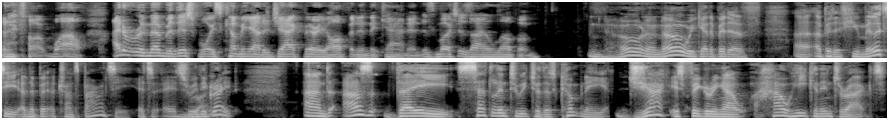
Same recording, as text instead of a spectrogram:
And I thought, wow, I don't remember this voice coming out of Jack very often in the canon, as much as I love him. No, no, no. We get a bit of uh, a bit of humility and a bit of transparency. It's it's really right. great. And as they settle into each other's company, Jack is figuring out how he can interact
